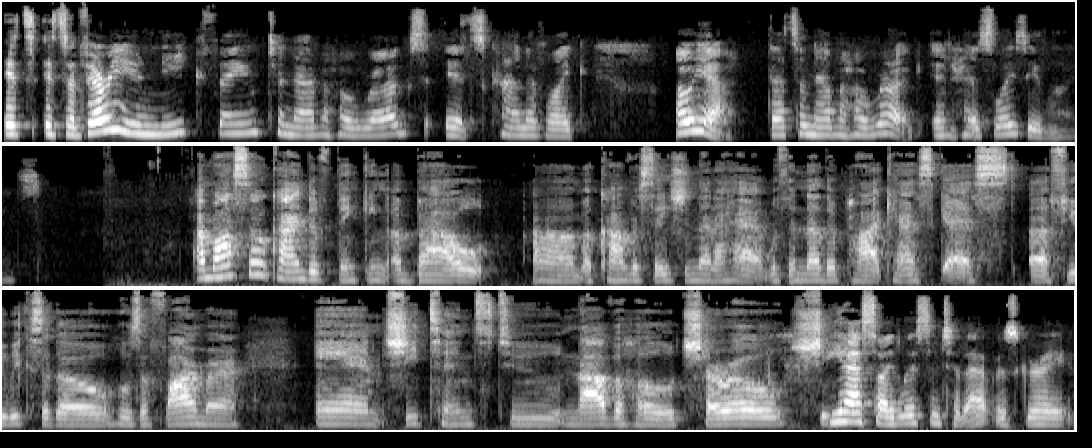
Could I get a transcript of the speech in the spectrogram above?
it's it's a very unique thing to Navajo rugs. It's kind of like, oh yeah, that's a Navajo rug. It has lazy lines. I'm also kind of thinking about um, a conversation that I had with another podcast guest a few weeks ago who's a farmer and she tends to Navajo churro sheep. Yes, I listened to that. It was great.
